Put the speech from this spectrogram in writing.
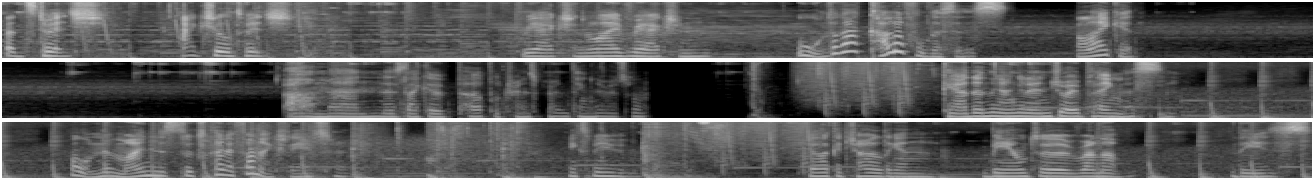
That's Twitch. Actual Twitch. Reaction, live reaction. Ooh, look how colorful this is. I like it. Oh man, there's like a purple transparent thing there as well. Okay, I don't think I'm gonna enjoy playing this. Oh, never mind, this looks kind of fun actually. Makes me feel like a child again, being able to run up these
